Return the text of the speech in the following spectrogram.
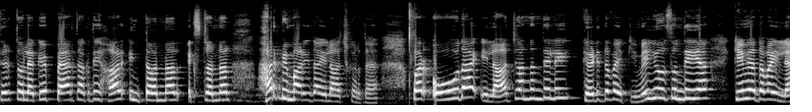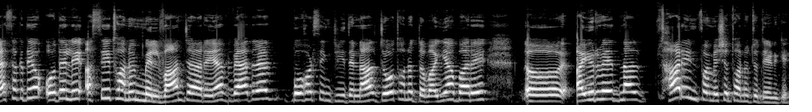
ਸਿਰ ਤੋਂ ਲੈ ਕੇ ਪੈਰ ਤੱਕ ਦੀ, ਹਰ ਇੰਟਰਨਲ ਐਕਸਟਰਨਲ ਹਰ ਬਿਮਾਰੀ ਦਾ ਇਲਾਜ ਕਰਦਾ ਹੈ। ਪਰ ਉਹਦਾ ਇਲਾਜ ਜਾਣਨ ਦੇ ਲਈ ਕਿਹੜੀ ਦਵਾਈ ਕਿਵੇਂ ਯੂਜ਼ ਹੁੰਦੀ ਹੈ, ਕਿਵੇਂ ਦਵਾਈ ਲੈ ਸਕਦੇ ਹੋ, ਉਹਦੇ ਲਈ ਅਸੀਂ ਤੁਹਾਨੂੰ ਮਿਲਵਾਨ ਜਾ ਰਹੇ ਹਾਂ। ਵੈਦਰਾਜ ਬੋਹਰ ਸਿੰਘ ਜੀ ਦੇ ਨਾਲ, ਜੋ ਤੁਹਾਨੂੰ ਦਵਾਈਆਂ ਬਾਰੇ ਆਯੁਰਵੇਦ ਨਾਲ ਸਾਰੀ ਇਨਫੋਰਮੇਸ਼ਨ ਤੁਹਾਨੂੰ ਜੋ ਦੇਣਗੇ।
